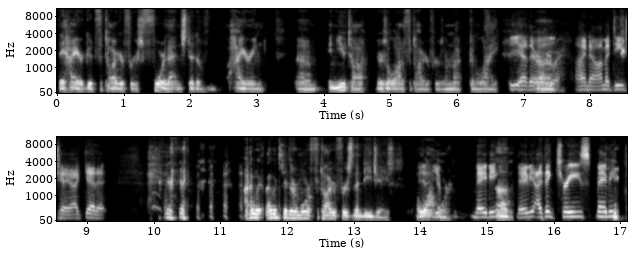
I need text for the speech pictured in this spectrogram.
they hire good photographers for that instead of hiring um, in Utah, there's a lot of photographers. I'm not going to lie. Yeah, they're um, everywhere. I know. I'm a DJ. I get it. I would I would say there are more photographers than DJs. A yeah, lot more. Maybe. Um, maybe. I think trees. Maybe.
